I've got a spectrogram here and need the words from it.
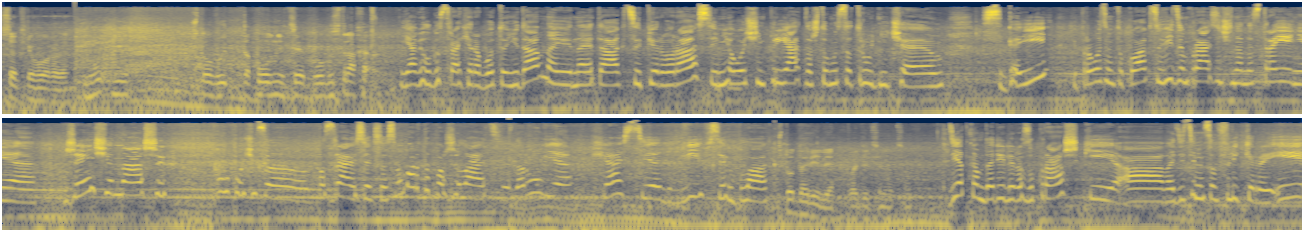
в центре города. Ну и Что вы дополните к Белгустраха? Я в Белгустрахе работаю недавно и на этой акции первый раз. И мне очень приятно, что мы сотрудничаем с ГАИ и проводим такую акцию. Видим праздничное настроение женщин наших. Ну, хочется поздравить всех с 8 марта, пожелать здоровья, счастья, любви, всех благ. Что дарили водительницам? Деткам дарили разукрашки, а водительницам фликеры и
